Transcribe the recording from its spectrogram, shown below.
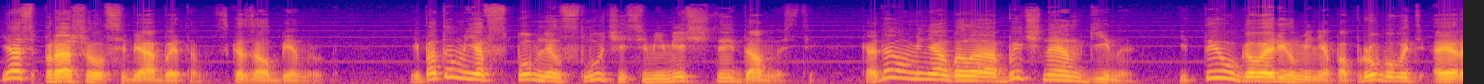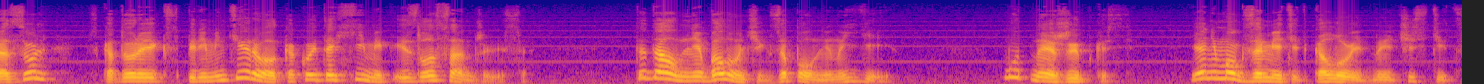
Я спрашивал себя об этом, сказал Бенрут. И потом я вспомнил случай семимесячной давности, когда у меня была обычная ангина, и ты уговорил меня попробовать аэрозоль, с которой экспериментировал какой-то химик из Лос-Анджелеса. Ты дал мне баллончик, заполненный ею. Мутная жидкость. Я не мог заметить коллоидные частицы.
